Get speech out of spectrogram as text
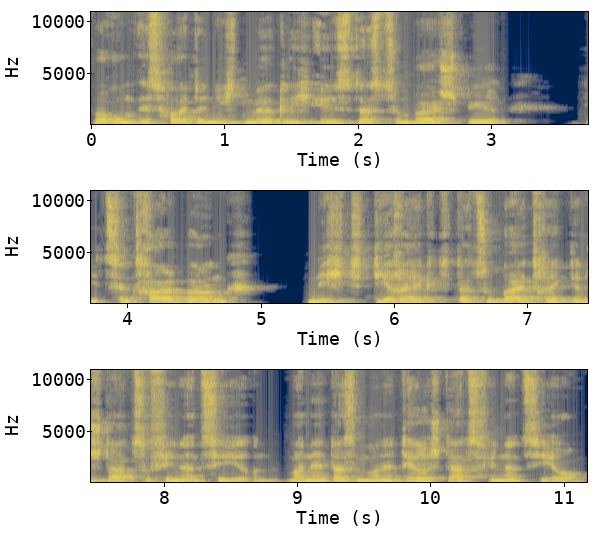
warum es heute nicht möglich ist, dass zum Beispiel die Zentralbank nicht direkt dazu beiträgt, den Staat zu finanzieren. Man nennt das monetäre Staatsfinanzierung.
